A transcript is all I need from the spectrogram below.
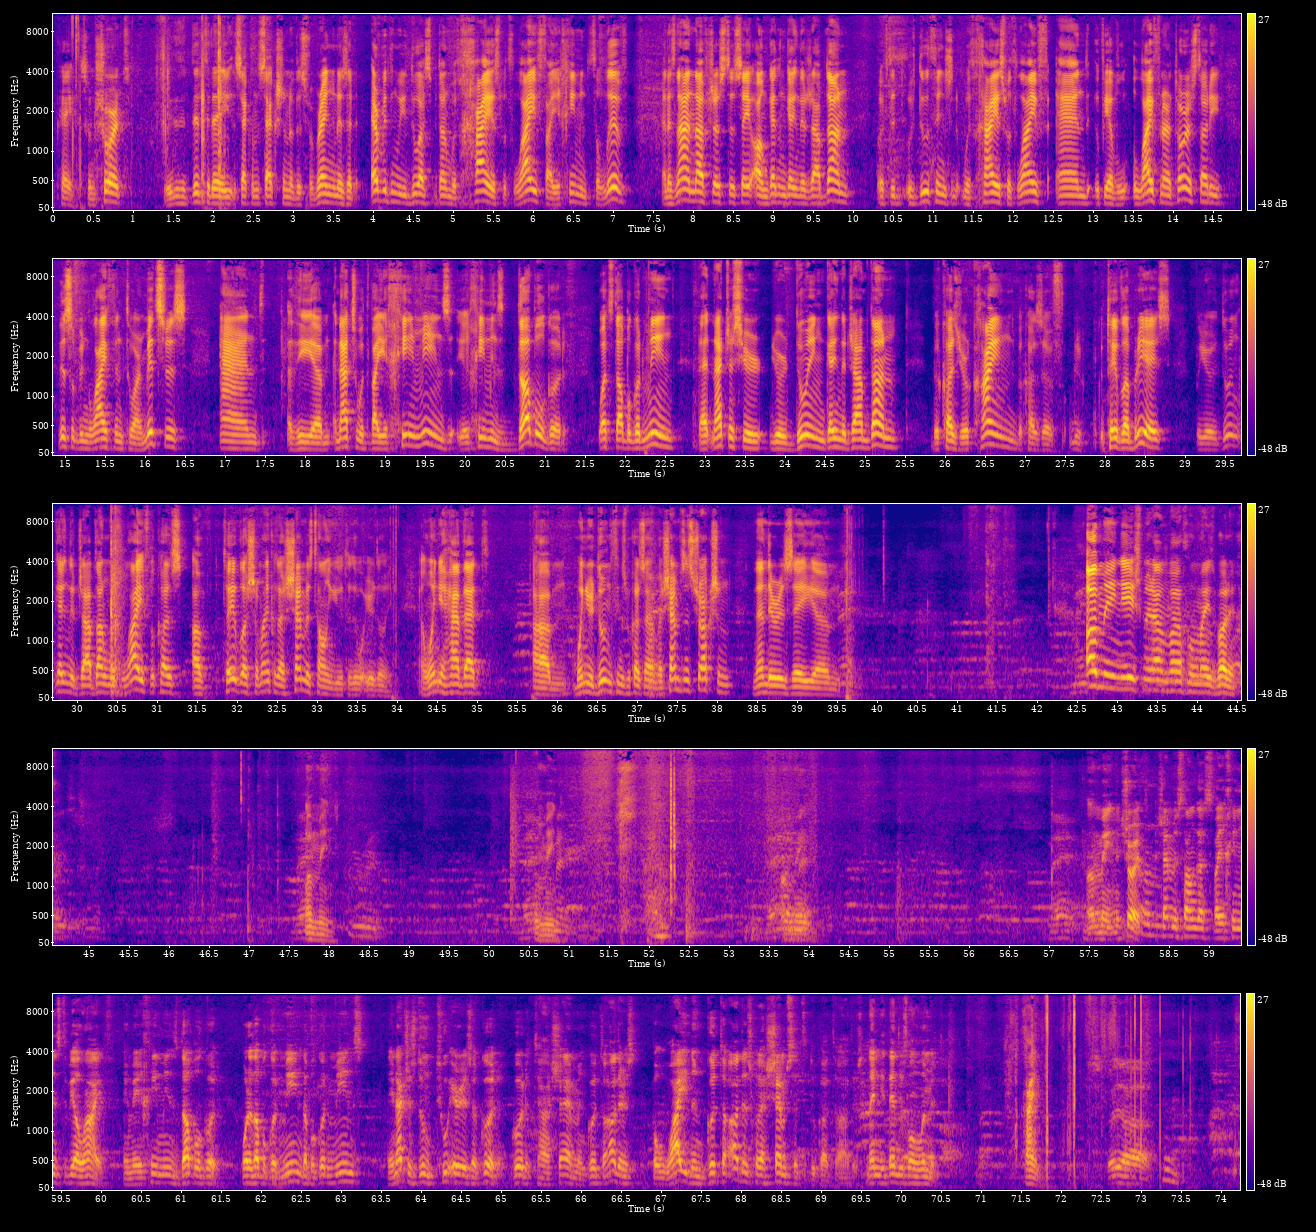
Okay, so in short, we did today, the second section of this Farbrengen is that everything we do has to be done with chayas, with life, ayichim means to live, and it's not enough just to say, oh, I'm getting, getting the job done. We have to, do things with chayas, with life, and if we have life in our Torah study, this will bring life into our mitzvahs, and the um, and that's what vayichim means. Vayichim means double good. What's double good mean? That not just you're you're doing getting the job done because you're kind, because of tevla bries, but you're doing getting the job done with life because of tevla shemayim, because Hashem is telling you to do what you're doing. And when you have that, um, when you're doing things because of Hashem's instruction, then there is a um, Amen. Amen. Amen. Amen. Amen. In short, Hashem is telling us Vayichim means to be alive, and Vayichim means double good. What does double good mean? Double good means they're not just doing two areas of good, good to Hashem and good to others, but why are you doing good to others? Because Hashem said to do good to others. And then, then there's no limit. Chaim. Shkoya.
